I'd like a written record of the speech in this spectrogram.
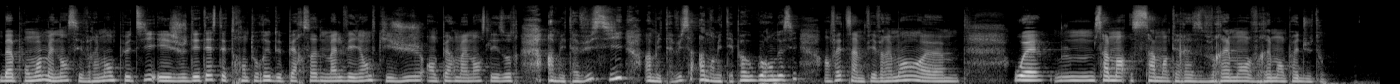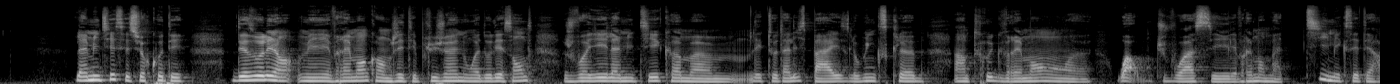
bah pour moi maintenant c'est vraiment petit et je déteste être entourée de personnes malveillantes qui jugent en permanence les autres. Ah mais t'as vu si Ah mais t'as vu ça Ah non mais t'es pas au courant de si En fait ça me fait vraiment... Euh, ouais, mm, ça m'intéresse vraiment vraiment pas du tout. L'amitié c'est surcoté. Désolée, hein, mais vraiment, quand j'étais plus jeune ou adolescente, je voyais l'amitié comme euh, les Totally Spies, le Wings Club, un truc vraiment euh, waouh, tu vois, c'est vraiment ma etc.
